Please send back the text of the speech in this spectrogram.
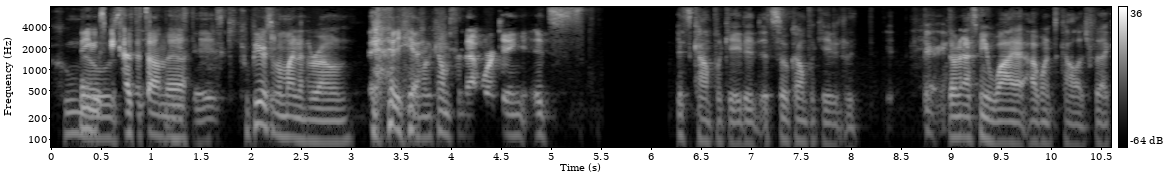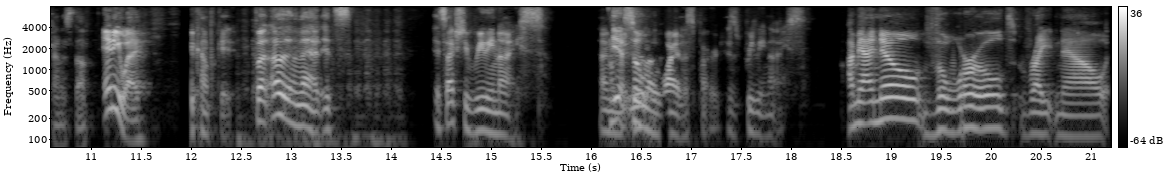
Who Maybe it's knows because it's on these the days? Computers have a mind of their own. And yeah, when it comes to networking, it's it's complicated. It's so complicated. very. Don't ask me why I went to college for that kind of stuff. Anyway, complicated. But other than that, it's it's actually really nice. I mean, Yeah, so- the wireless part is really nice. I mean, I know the world right now,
